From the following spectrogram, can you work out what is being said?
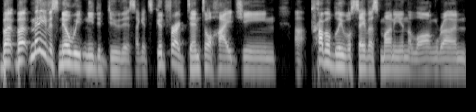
But but many of us know we need to do this. Like it's good for our dental hygiene, uh, probably will save us money in the long run.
